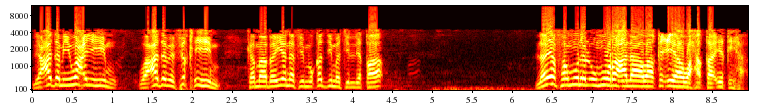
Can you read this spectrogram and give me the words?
لعدم وعيهم وعدم فقههم كما بين في مقدمة اللقاء لا يفهمون الأمور على واقعها وحقائقها.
